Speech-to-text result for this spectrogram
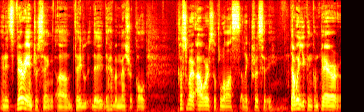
and it's very interesting. Uh, they, they they have a measure called customer hours of lost electricity. That way, you can compare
